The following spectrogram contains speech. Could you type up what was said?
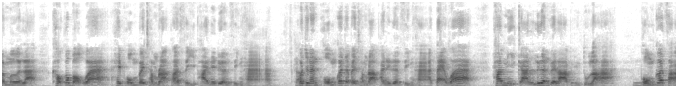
ประเมินแล้วเขาก็บอกว่าให้ผมไปชำระภาษีภายในเดือนสิงหาครับเพราะฉะนั้นผมก็จะไปชำระภายในเดือนสิงหา แต่ว่าถ้ามีการเลื่อนเวลาไปถึงตุลาอืม ผมก็สา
